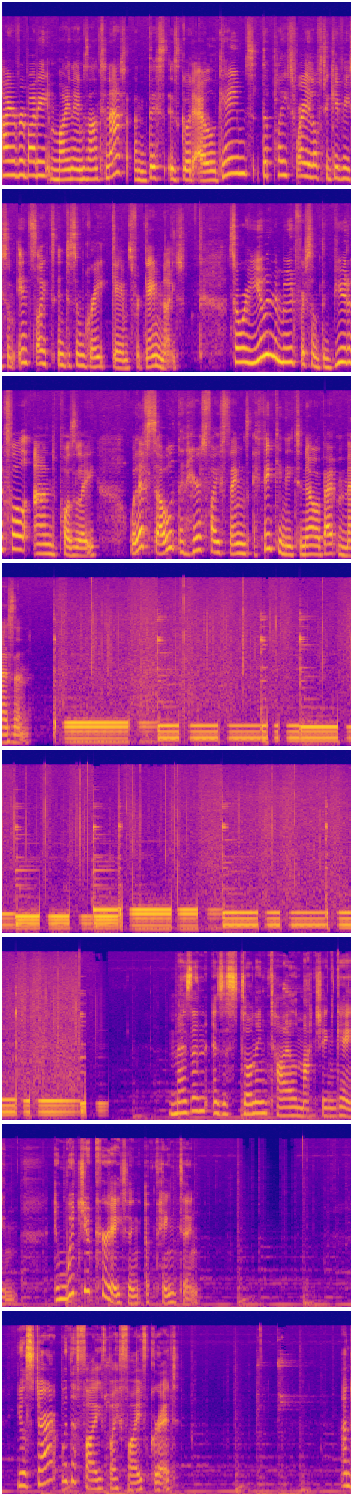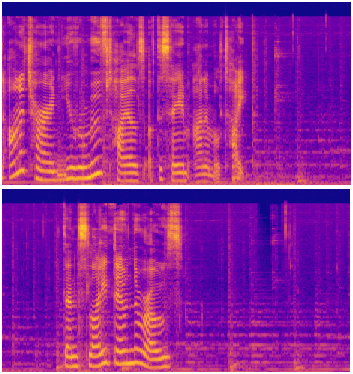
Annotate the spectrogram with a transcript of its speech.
Hi everybody, my name's Antoinette and this is Good Owl Games, the place where I love to give you some insights into some great games for game night. So are you in the mood for something beautiful and puzzly? Well if so, then here's five things I think you need to know about Mezen. Mezen is a stunning tile matching game in which you're creating a painting. You'll start with a 5x5 grid and on a turn you remove tiles of the same animal type. Then slide down the rows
